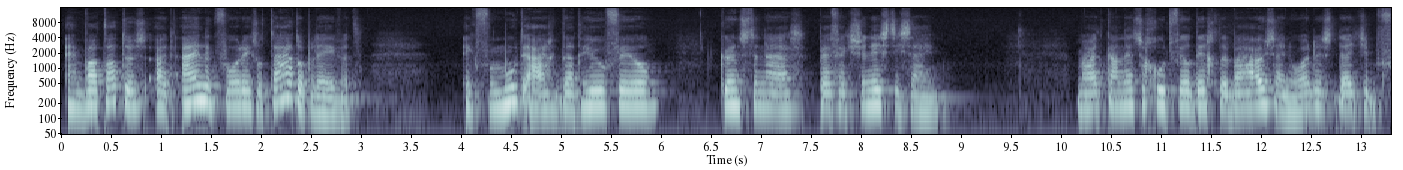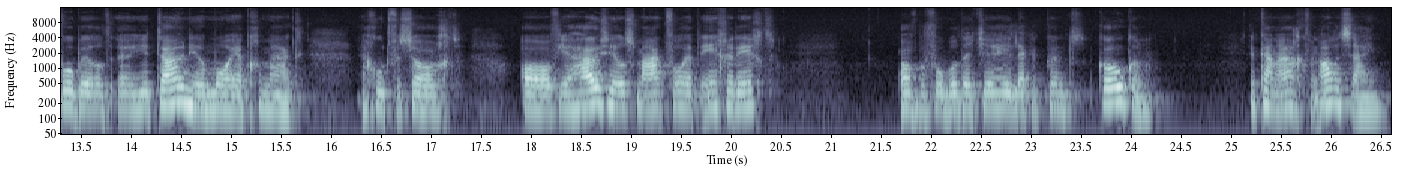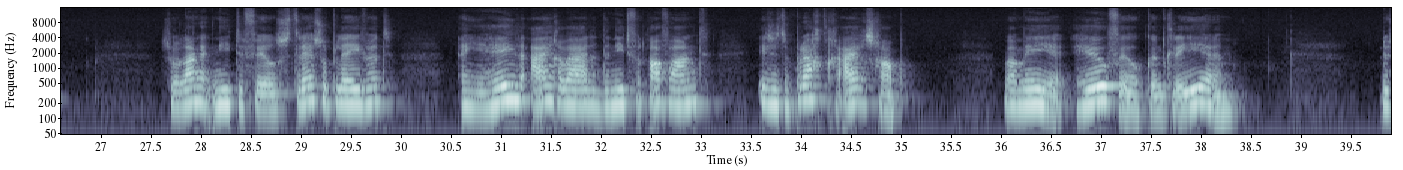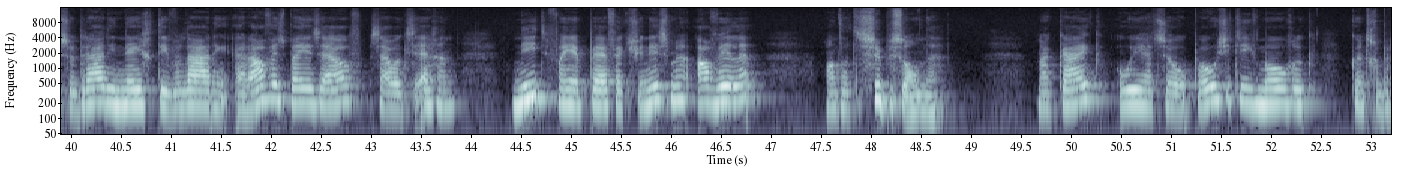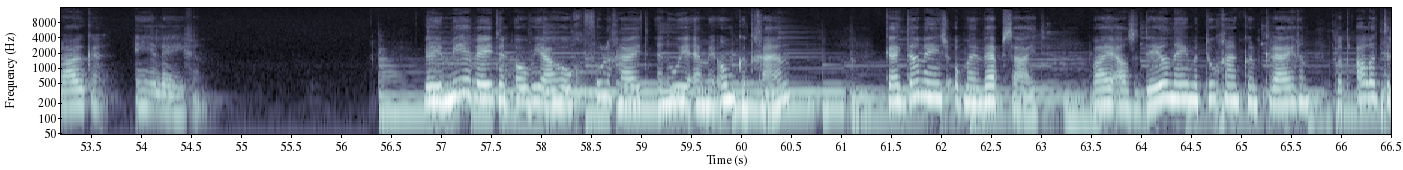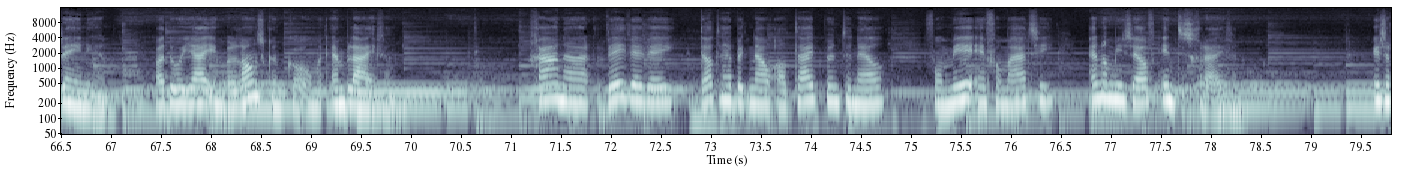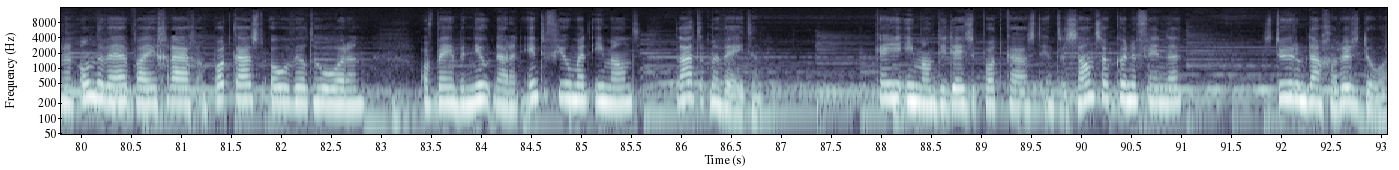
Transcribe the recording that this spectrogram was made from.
En wat dat dus uiteindelijk voor resultaat oplevert. Ik vermoed eigenlijk dat heel veel kunstenaars perfectionistisch zijn. Maar het kan net zo goed veel dichter bij huis zijn hoor. Dus dat je bijvoorbeeld uh, je tuin heel mooi hebt gemaakt en goed verzorgd. Of je huis heel smaakvol hebt ingericht. Of bijvoorbeeld dat je heel lekker kunt koken. Het kan eigenlijk van alles zijn. Zolang het niet te veel stress oplevert en je hele eigenwaarde er niet van afhangt, is het een prachtige eigenschap waarmee je heel veel kunt creëren. Dus zodra die negatieve lading eraf is bij jezelf, zou ik zeggen: niet van je perfectionisme af willen, want dat is superzonde. Maar kijk hoe je het zo positief mogelijk kunt gebruiken in je leven. Wil je meer weten over jouw hooggevoeligheid en hoe je ermee om kunt gaan? Kijk dan eens op mijn website, waar je als deelnemer toegang kunt krijgen tot alle trainingen, waardoor jij in balans kunt komen en blijven. Ga naar www.dathebiknoualtijd.nl voor meer informatie en om jezelf in te schrijven. Is er een onderwerp waar je graag een podcast over wilt horen? Of ben je benieuwd naar een interview met iemand? Laat het me weten. Ken je iemand die deze podcast interessant zou kunnen vinden? Stuur hem dan gerust door.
